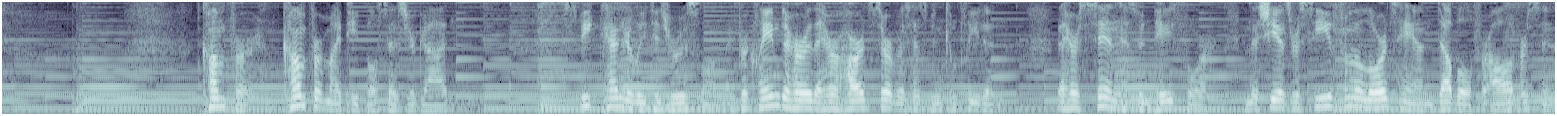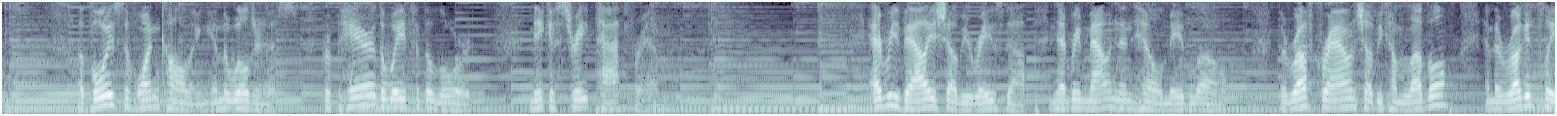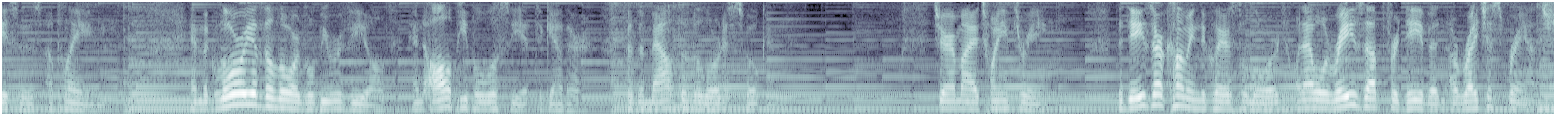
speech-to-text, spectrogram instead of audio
Comfort, comfort my people, says your God. Speak tenderly to Jerusalem and proclaim to her that her hard service has been completed, that her sin has been paid for, and that she has received from the Lord's hand double for all of her sins. A voice of one calling in the wilderness Prepare the way for the Lord, make a straight path for him. Every valley shall be raised up, and every mountain and hill made low. The rough ground shall become level, and the rugged places a plain. And the glory of the Lord will be revealed, and all people will see it together, for the mouth of the Lord has spoken. Jeremiah 23. The days are coming, declares the Lord, when I will raise up for David a righteous branch,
